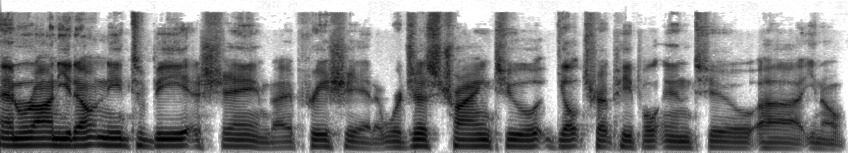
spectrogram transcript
And Ron, you don't need to be ashamed. I appreciate it. We're just trying to guilt trip people into, uh, you know,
